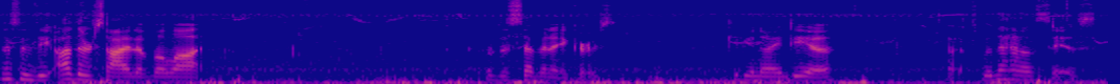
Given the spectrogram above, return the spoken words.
This is the other side of the lot of the seven acres. Give you an idea. That's where the house is.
